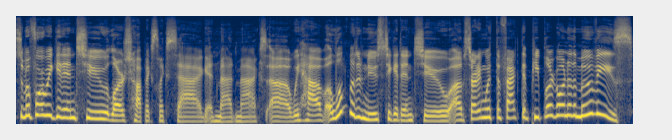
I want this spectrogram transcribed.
So before we get into large topics like SAG and Mad Max, uh, we have a little bit of news to get into, uh, starting with the fact that people are going to the movies,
